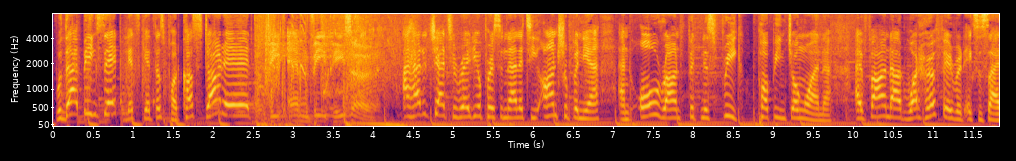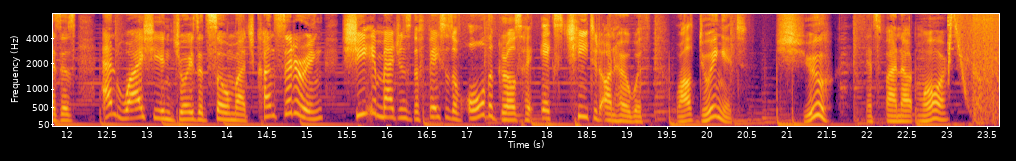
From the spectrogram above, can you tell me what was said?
With that being said, let's get this podcast started. The MVP Zone. I had a chat to radio personality, entrepreneur, and all round fitness freak, Poppy Ntshongwana. I found out what her favorite exercise is and why she enjoys it so much, considering she imagines the faces of all the girls her ex cheated on her with while doing it. Shoo, let's find out more.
